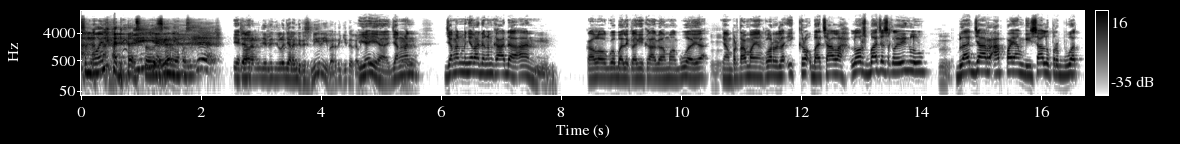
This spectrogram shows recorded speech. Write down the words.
semuanya ada Iya kan? solusinya. Maksudnya Ya, jangan jadi lu nyalain diri sendiri berarti gitu kali. Iya ya. iya, jangan jangan menyerah dengan keadaan. Hmm. Kalau gue balik lagi ke agama gue ya, yang pertama yang keluar adalah ikro bacalah. Lo harus baca sekeliling lu, Hmm. belajar apa yang bisa lu perbuat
